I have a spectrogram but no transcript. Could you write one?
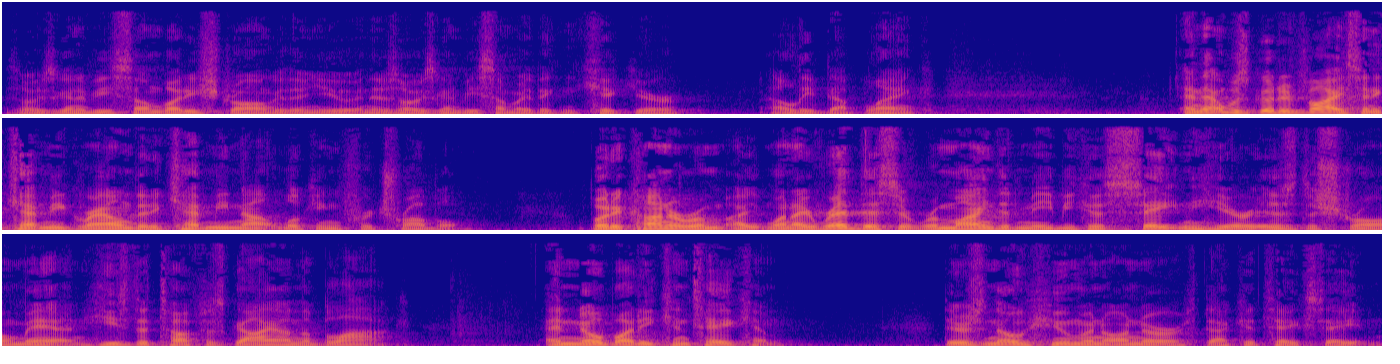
there's always going to be somebody stronger than you, and there's always going to be somebody that can kick your, I'll leave that blank. And that was good advice, and it kept me grounded. It kept me not looking for trouble. But it kind of, rem- when I read this, it reminded me because Satan here is the strong man. He's the toughest guy on the block, and nobody can take him. There's no human on earth that could take Satan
